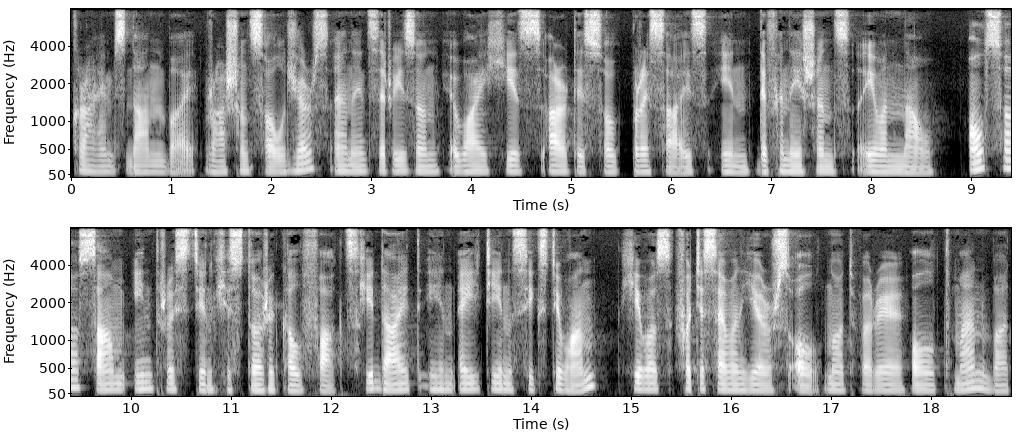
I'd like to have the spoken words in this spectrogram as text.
crimes done by Russian soldiers, and it's the reason why his art is so precise in definitions even now. Also, some interesting historical facts. He died in 1861. He was 47 years old, not very old man, but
